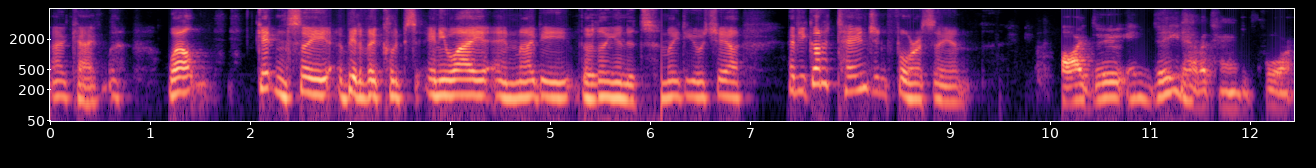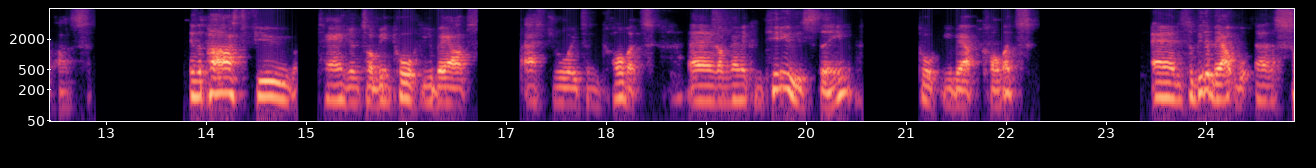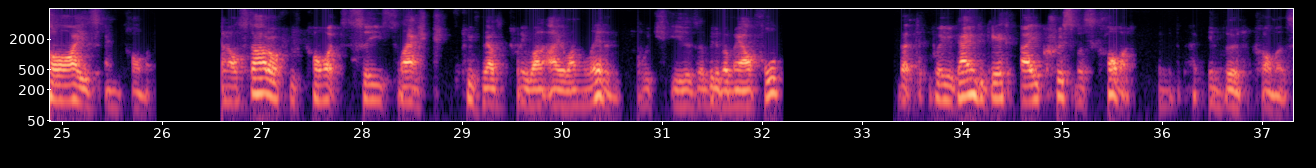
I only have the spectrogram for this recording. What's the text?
Okay. Well, get and see a bit of eclipse anyway, and maybe the Leonid's meteor shower. Have you got a tangent for us, Ian? I do indeed have a tangent for us. In the past few tangents, I've been talking about asteroids and comets, and I'm going to continue this theme, talking about comets. And it's a bit about uh, size and comet. And I'll start off with comet C slash 2021 A1 Leonard, which is a bit of a mouthful, but we're going to get a Christmas comet, in inverted commas.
